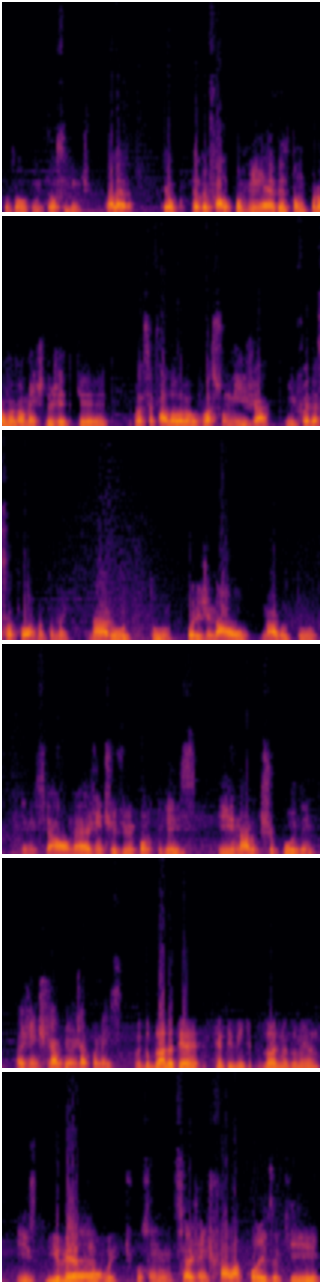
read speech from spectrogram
pros ouvintes é o seguinte, galera. Eu, eu, eu falo por mim, Everton, provavelmente do jeito que você falou, eu vou assumir já. E foi dessa forma também. Naruto original, Naruto inicial, né? A gente viu em português. E Naruto Shippuden a gente já viu em japonês. Foi dublado até 120 episódios, mais ou menos. Isso. E o resto É, não foi. Tipo assim, se a gente falar coisa aqui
